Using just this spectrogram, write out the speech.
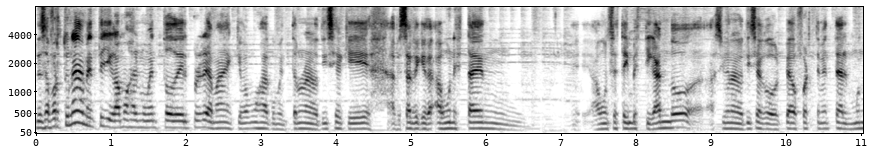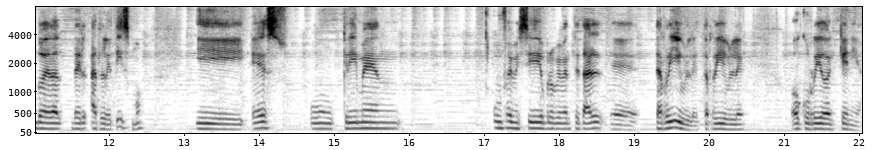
Desafortunadamente llegamos al momento del programa en que vamos a comentar una noticia que, a pesar de que aún está en, eh, aún se está investigando, ha sido una noticia que ha golpeado fuertemente al mundo del atletismo y es un crimen un femicidio propiamente tal, eh, terrible, terrible, ocurrido en Kenia.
